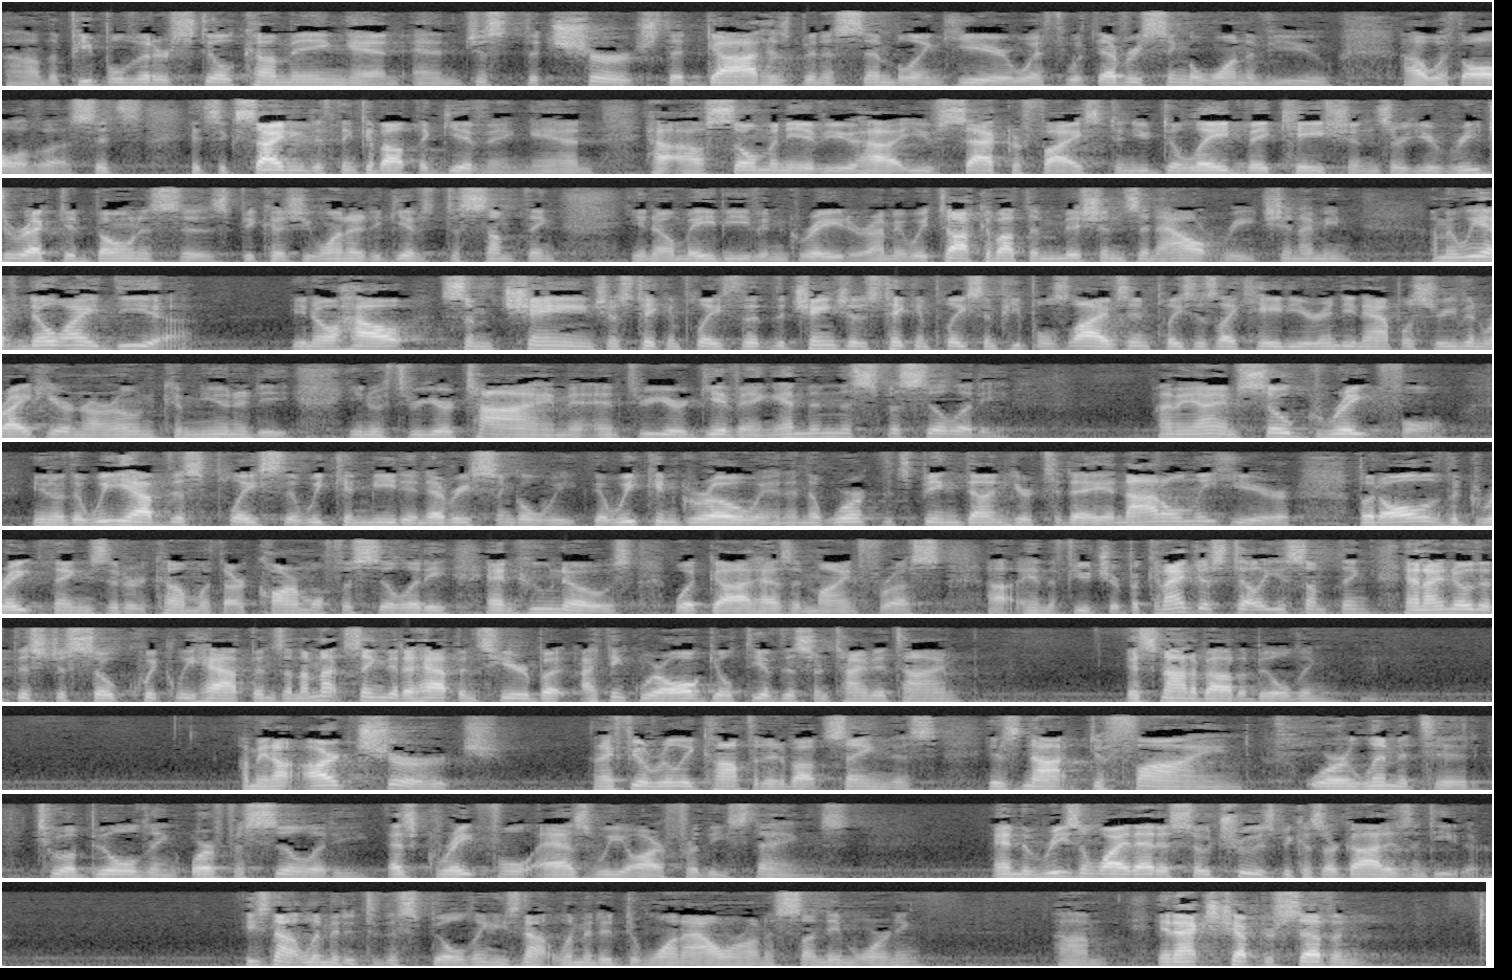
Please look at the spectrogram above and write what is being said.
uh, the people that are still coming, and, and just the church that God has been assembling here with, with every single one of you, uh, with all of us. It's, it's exciting to think about the giving and how, how so many of you, how you've sacrificed and you delayed vacations or you redirected bonuses because you wanted to give to something, you know, maybe even greater. I mean, we talk about the missions and outreach, and I mean, I mean, we have no idea you know, how some change has taken place, the, the change that has taken place in people's lives in places like Haiti or Indianapolis or even right here in our own community, you know, through your time and, and through your giving and then this facility. I mean, I am so grateful you know, that we have this place that we can meet in every single week, that we can grow in, and the work that's being done here today, and not only here, but all of the great things that are to come with our Carmel facility, and who knows what God has in mind for us uh, in the future. But can I just tell you something? And I know that this just so quickly happens, and I'm not saying that it happens here, but I think we're all guilty of this from time to time. It's not about a building. I mean, our church, and I feel really confident about saying this, is not defined or limited to a building or facility, as grateful as we are for these things. And the reason why that is so true is because our God isn't either. He's not limited to this building, He's not limited to one hour on a Sunday morning. Um, in Acts chapter 7,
